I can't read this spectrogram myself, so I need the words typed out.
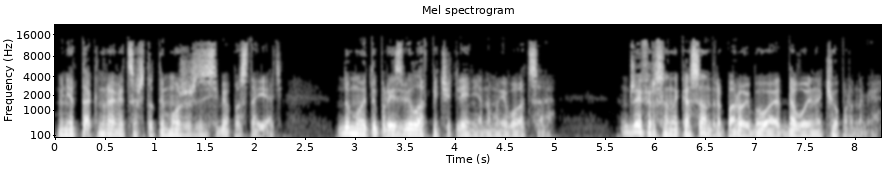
Мне так нравится, что ты можешь за себя постоять. Думаю, ты произвела впечатление на моего отца. Джефферсон и Кассандра порой бывают довольно чопорными».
